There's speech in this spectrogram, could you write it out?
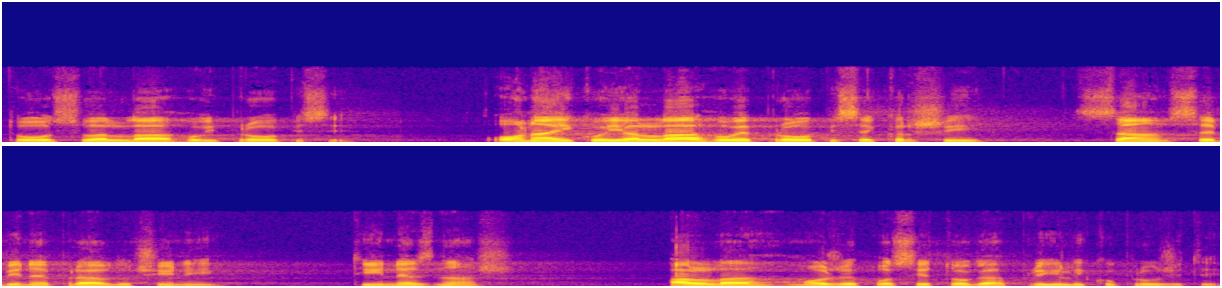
To su Allahovi propisi. Onaj koji Allahove propise krši, sam sebi nepravdu čini. Ti ne znaš. Allah može poslije toga priliku pružiti.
